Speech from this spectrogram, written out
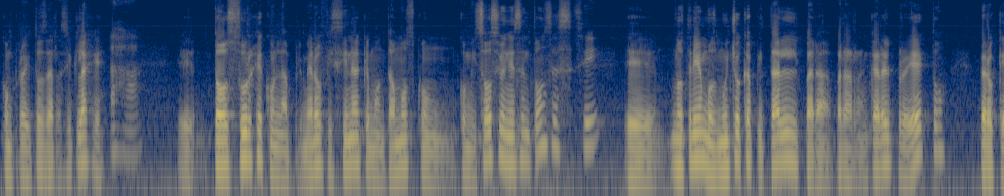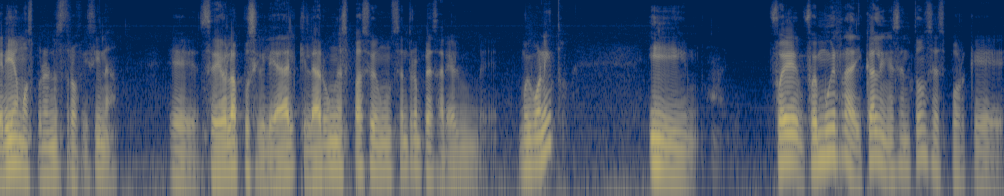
con proyectos de reciclaje. Ajá. Eh, todo surge con la primera oficina que montamos con, con mi socio en ese entonces. Sí. Eh, no teníamos mucho capital para, para, arrancar el proyecto, pero queríamos poner nuestra oficina. Eh, se dio la posibilidad de alquilar un espacio en un centro empresarial muy bonito. Y fue, fue muy radical en ese entonces porque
